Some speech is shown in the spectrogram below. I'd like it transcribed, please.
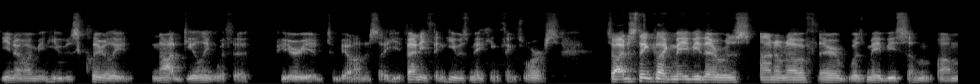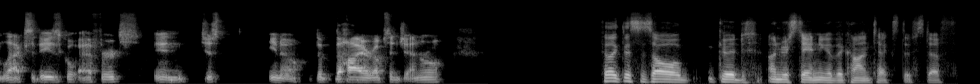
you know i mean he was clearly not dealing with it period to be honest. Like if anything he was making things worse. So i just think like maybe there was i don't know if there was maybe some um, lackadaisical efforts in just you know the, the higher ups in general feel like this is all good understanding of the context of stuff.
